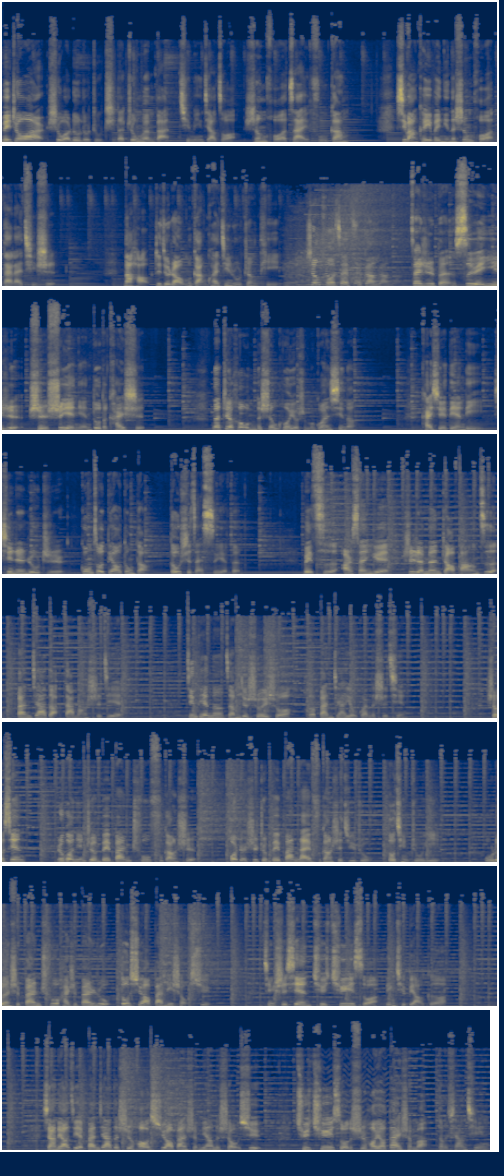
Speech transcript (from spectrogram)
每周二是我露露主持的中文版，取名叫做《生活在福冈》，希望可以为您的生活带来启示。那好，这就让我们赶快进入正题。生活在福冈，在日本四月一日是事业年度的开始。那这和我们的生活有什么关系呢？开学典礼、新人入职、工作调动等都是在四月份。为此，二三月是人们找房子、搬家的大忙时节。今天呢，咱们就说一说和搬家有关的事情。首先，如果您准备搬出福冈市，或者是准备搬来福冈市居住，都请注意，无论是搬出还是搬入，都需要办理手续，请事先去区域所领取表格。想了解搬家的时候需要办什么样的手续？去区域所的时候要带什么等详情，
